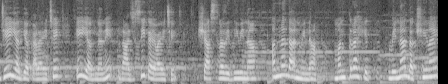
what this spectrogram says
જે યજ્ઞ કરાય છે એ યજ્ઞને રાજસી કહેવાય છે. શાસ્ત્ર વિધિ વિના, અન્નદાન વિના મંત્રહિત વિના દક્ષિણાય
